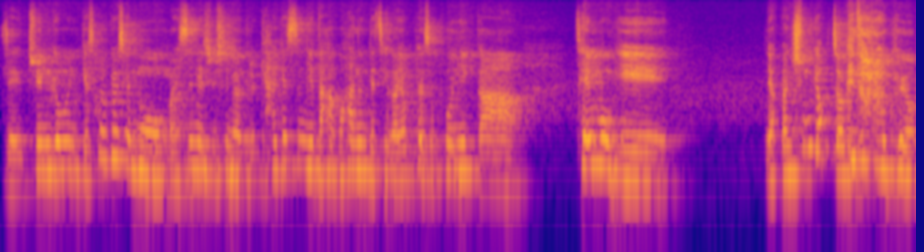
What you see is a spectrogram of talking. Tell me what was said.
이제 주임 교무님께 설교 제목 말씀해 주시면 이렇게 하겠습니다 하고 하는데 제가 옆에서 보니까 제목이 약간 충격적이더라고요.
